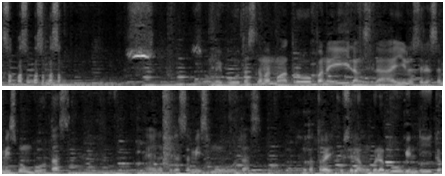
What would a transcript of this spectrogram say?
Pasok pasok pasok pasok. So may butas naman mga tropa, naiilang sila. Ayun na sila sa mismong butas. Ayun na sila sa mismong butas. So tatry ko silang bulabugin dito.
